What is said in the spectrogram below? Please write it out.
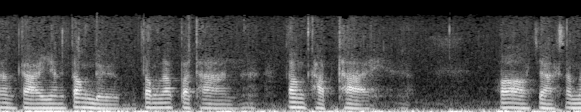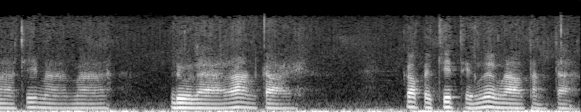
ร่างกายยังต้องดื่ม ต้องรับประทาน ต้องขับถ่าย พอออกจากสมาธิมามาดูแลร่างกาย ก็ไปคิดถึงเรื่องราวต่าง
